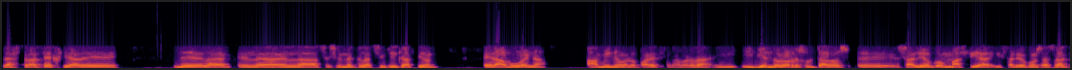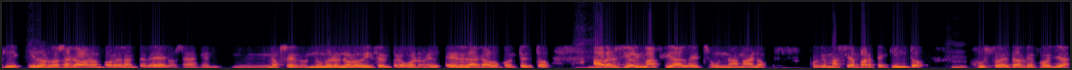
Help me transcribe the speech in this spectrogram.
la estrategia de, de la, en la, la sesión de clasificación era buena, a mí no me lo parece, la verdad. Y, y viendo los resultados, eh, salió con Masia y salió con Sasaki y los dos acabaron por delante de él. O sea que, mm, no sé, los números no lo dicen, pero bueno, él, él acabó contento. A ver si hoy Masia le echa una mano, porque Masia parte quinto, justo detrás de Foggia,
